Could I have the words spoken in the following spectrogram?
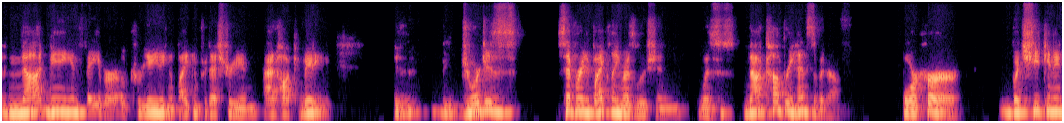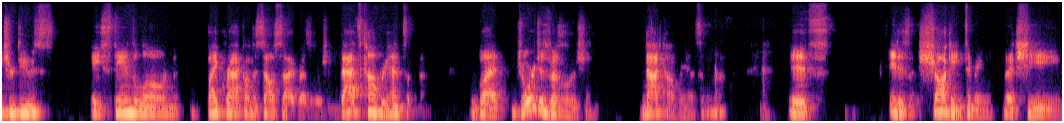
not being in favor of creating a bike and pedestrian ad hoc committee. George's separated bike lane resolution was not comprehensive enough for her, but she can introduce a standalone bike rack on the south side resolution. That's comprehensive enough. But George's resolution, not comprehensive enough. It's, it is shocking to me that she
